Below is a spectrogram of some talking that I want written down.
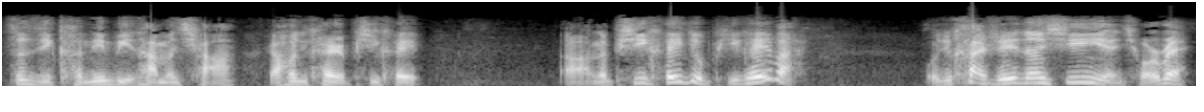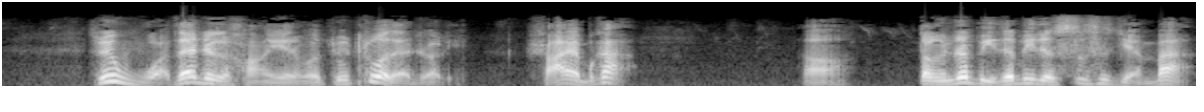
自己肯定比他们强，然后就开始 PK，啊，那 PK 就 PK 呗，我就看谁能吸引眼球呗。所以我在这个行业我就坐在这里，啥也不干，啊，等着比特币的四次减半，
